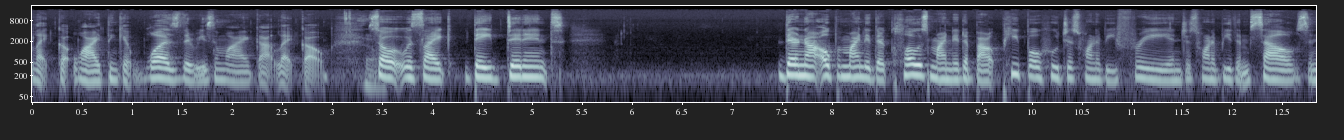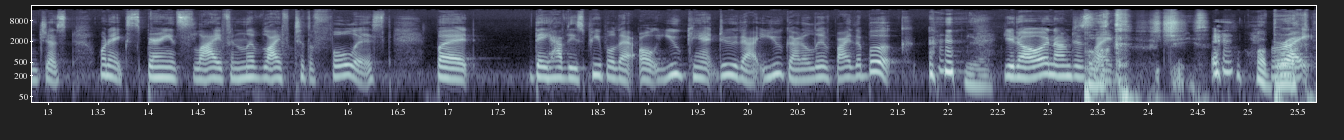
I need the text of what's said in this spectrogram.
let go. Why I think it was the reason why I got let go. So it was like they didn't they're not open minded, they're closed minded about people who just want to be free and just want to be themselves and just want to experience life and live life to the fullest. But they have these people that, oh, you can't do that. You got to live by the book. you know, and I'm just like, Jeez. Book? right.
